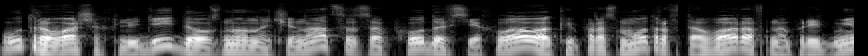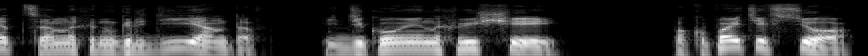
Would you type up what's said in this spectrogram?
Утро ваших людей должно начинаться с обхода всех лавок и просмотров товаров на предмет ценных ингредиентов и диковинных вещей. Покупайте все,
